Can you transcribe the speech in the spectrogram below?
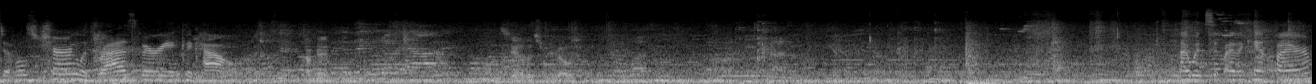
Devil's churn with raspberry and cacao. Okay. Let's see how this one goes. Would sit by the campfire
